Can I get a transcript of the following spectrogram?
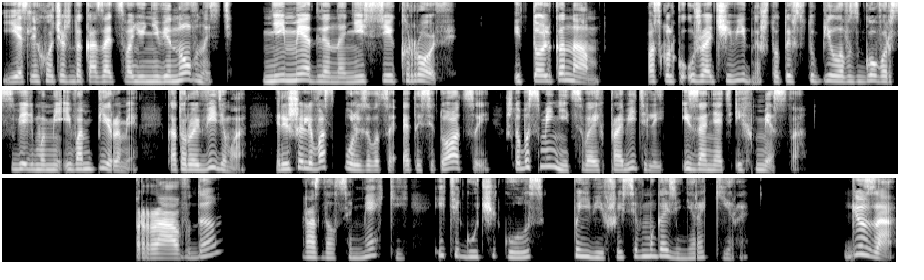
Если хочешь доказать свою невиновность, немедленно неси кровь. И только нам, поскольку уже очевидно, что ты вступила в сговор с ведьмами и вампирами, которые, видимо, решили воспользоваться этой ситуацией, чтобы сменить своих правителей и занять их место. «Правда?» — раздался мягкий и тягучий голос, появившийся в магазине Ракиры. «Гюза,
